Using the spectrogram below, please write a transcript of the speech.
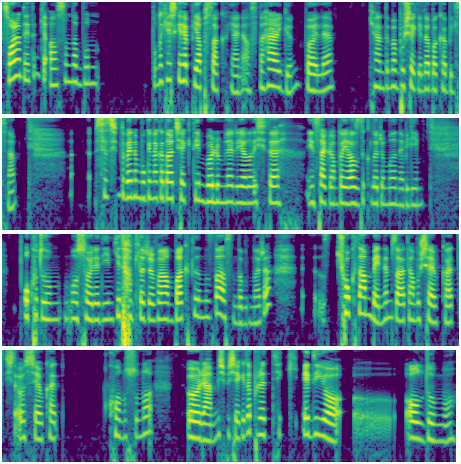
Sonra dedim ki aslında bun, bunu keşke hep yapsak. Yani aslında her gün böyle kendime bu şekilde bakabilsem. Siz şimdi benim bugüne kadar çektiğim bölümleri ya da işte Instagram'da yazdıklarımı ne bileyim okuduğumu söylediğim kitapları falan baktığınızda aslında bunlara çoktan benim zaten bu şefkat işte öz şefkat konusunu öğrenmiş bir şekilde pratik ediyor ıı, olduğumu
